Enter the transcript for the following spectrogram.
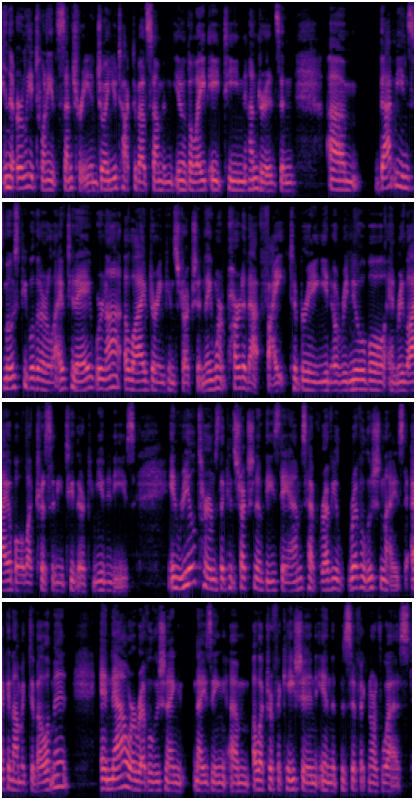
in the early 20th century. And Joy, you talked about some in, you know, the late 1800s. And, um, that means most people that are alive today were not alive during construction. They weren't part of that fight to bring, you know, renewable and reliable electricity to their communities. In real terms, the construction of these dams have revolutionized economic development and now are revolutionizing um, electrification in the Pacific Northwest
